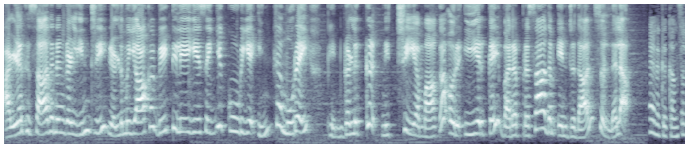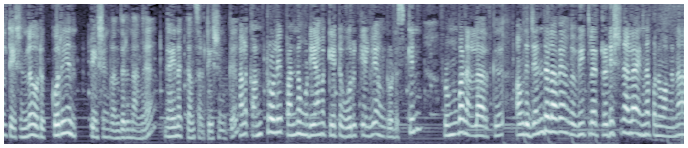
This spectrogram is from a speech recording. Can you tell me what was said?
அழகு சாதனங்கள் இன்றி எளிமையாக வீட்டிலேயே செய்யக்கூடிய இந்த முறை பெண்களுக்கு நிச்சயமாக ஒரு இயற்கை வரப்பிரசாதம் என்றுதான் சொல்லலாம். எனக்கு கன்சல்டேஷன்ல ஒரு கொரியன் பேஷண்ட் வந்திருந்தாங்க கைனக் கன்சல்டேஷனுக்கு அதனால கண்ட்ரோலே பண்ண முடியாம கேட்ட ஒரு கேள்வி அவங்களோட ஸ்கின் ரொம்ப நல்லா இருக்கு. அவங்க ஜென்ரலாவே அவங்க வீட்டுல ட்ரெடிஷனலா என்ன பண்ணுவாங்கன்னா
